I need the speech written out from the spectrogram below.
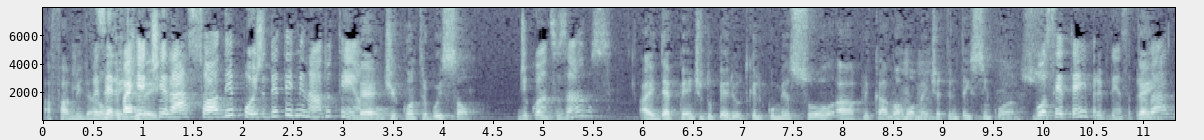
a família Mas não tem ele vai retirar só depois de determinado tempo. É, de contribuição. De quantos anos? Aí depende do período que ele começou a aplicar. Normalmente Uhum. é 35 anos. Você tem previdência privada?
